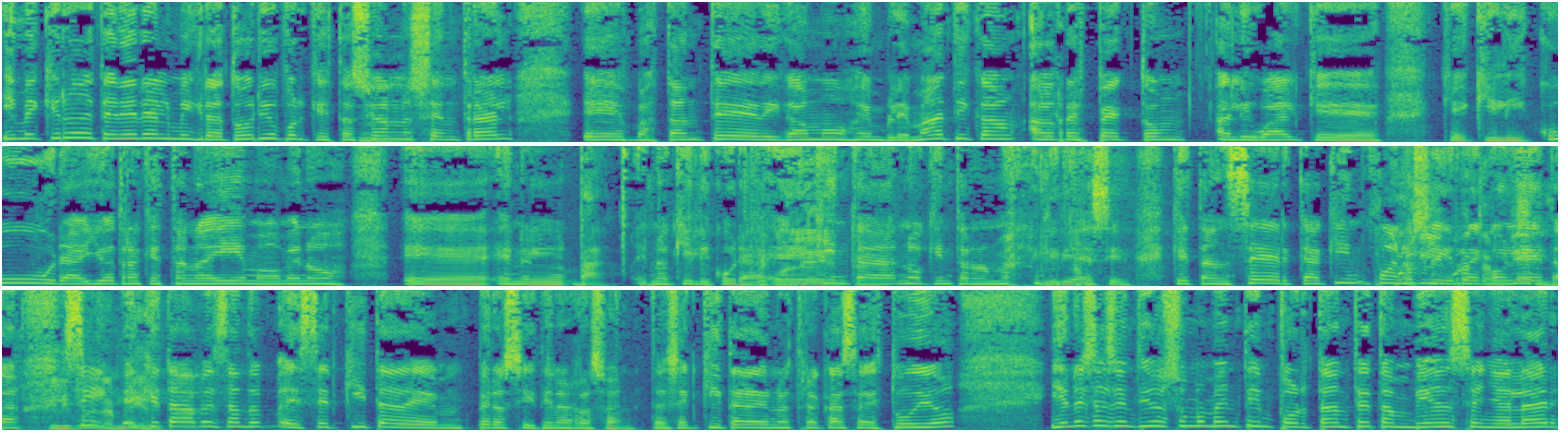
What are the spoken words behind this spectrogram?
Y me quiero detener en el migratorio porque Estación mm. Central es bastante, digamos, emblemática al respecto, al igual que, que Quilicura y otras que están ahí más o menos eh, en el. Va, no Quilicura, eh, Quinta, no, Quinta Normal, quería decir, que están cerca. bueno, sí, Recoleta. Sí, es que estaba pensando eh, cerquita de. Pero sí, tienes razón, está cerquita de nuestra casa de estudio. Y en ese sentido es sumamente importante también señalar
